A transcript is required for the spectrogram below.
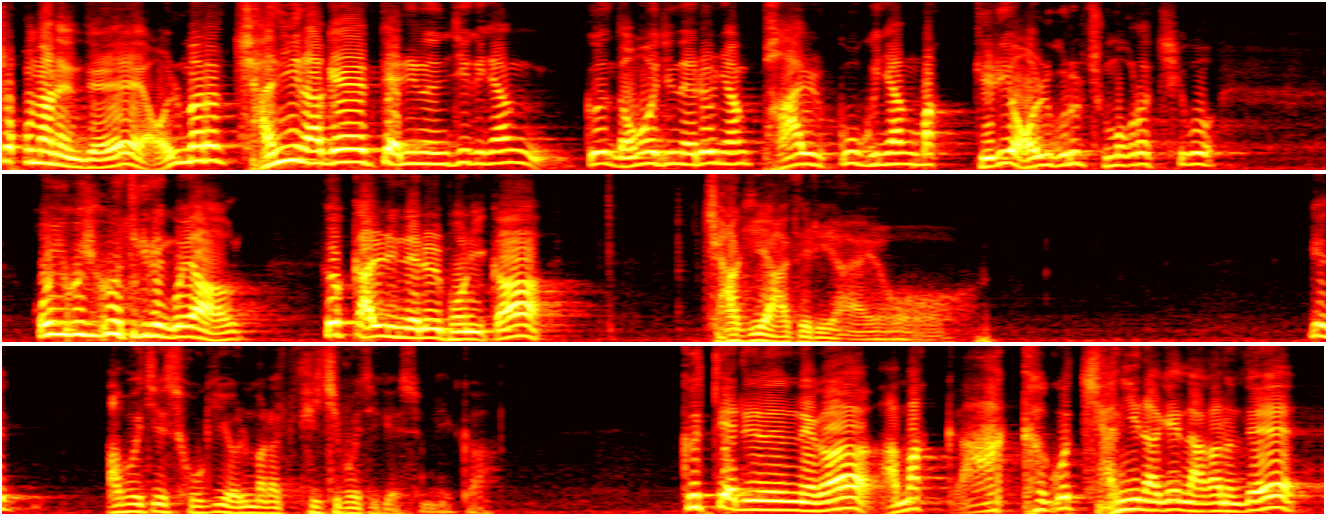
조그만 애인데, 얼마나 잔인하게 때리는지 그냥 그 넘어진 애를 그냥 밟고 그냥 막 길이 얼굴을 주먹으로 치고, 어, 이거, 이거 어떻게 된 거야? 그 깔린 애를 보니까 자기 아들이야요. 이게 아버지 속이 얼마나 뒤집어지겠습니까? 그 때리는 애가 아마 악하고 잔인하게 나가는데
